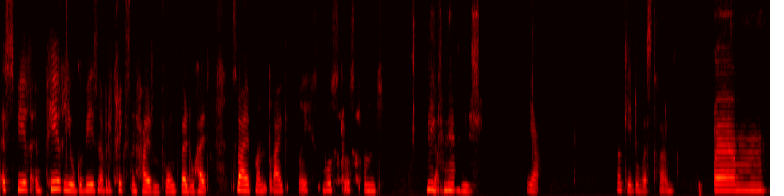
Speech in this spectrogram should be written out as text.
es wäre Imperio gewesen, aber du kriegst einen halben Punkt, weil du halt zwei von drei wusstest und Wie Ja. gnädig. okay, du bist dran. Ähm.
